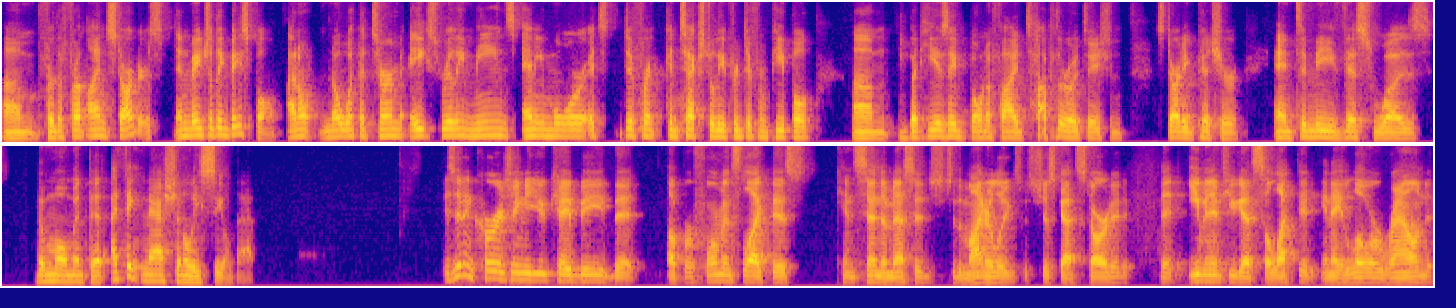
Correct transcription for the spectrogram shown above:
um, for the frontline starters in Major League Baseball. I don't know what the term ace really means anymore. It's different contextually for different people. Um, but he is a bona fide top of the rotation starting pitcher. And to me, this was the moment that I think nationally sealed that. Is it encouraging to UKB that a performance like this can send a message to the minor leagues, which just got started, that even if you get selected in a lower round,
